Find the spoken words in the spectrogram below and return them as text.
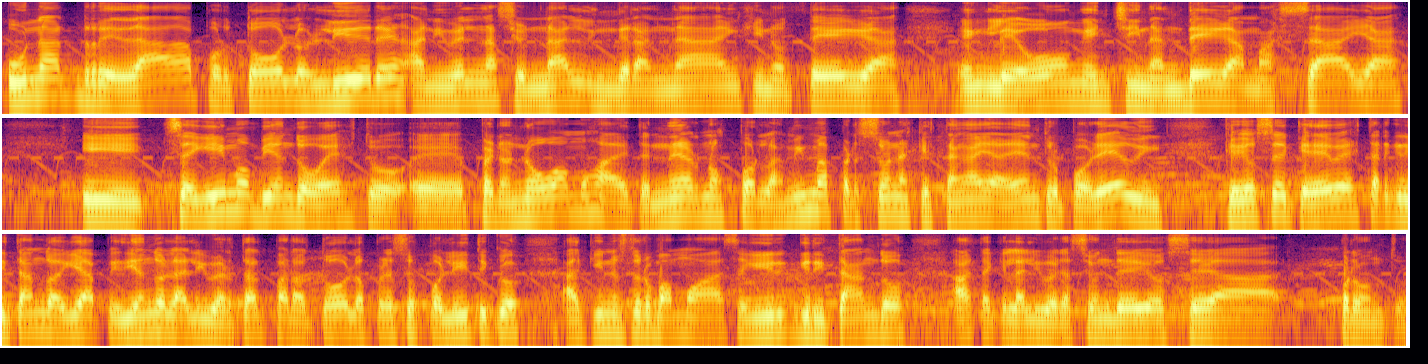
una redada por todos los líderes a nivel nacional en Granada, en Jinotega, en León, en Chinandega, Masaya, y seguimos viendo esto, eh, pero no vamos a detenernos por las mismas personas que están ahí adentro, por Edwin, que yo sé que debe estar gritando allá pidiendo la libertad para todos los presos políticos. Aquí nosotros vamos a seguir gritando hasta que la liberación de ellos sea pronto.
